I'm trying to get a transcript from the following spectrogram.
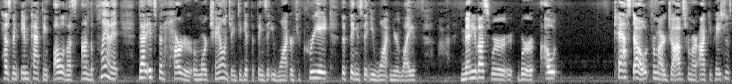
has been impacting all of us on the planet that it's been harder or more challenging to get the things that you want or to create the things that you want in your life. Many of us were were out cast out from our jobs, from our occupations,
